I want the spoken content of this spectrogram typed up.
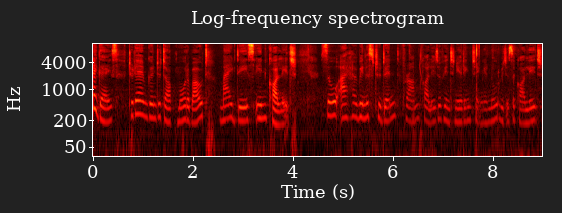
Hi guys, today I'm going to talk more about my days in college. So, I have been a student from College of Engineering Chengannur, which is a college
